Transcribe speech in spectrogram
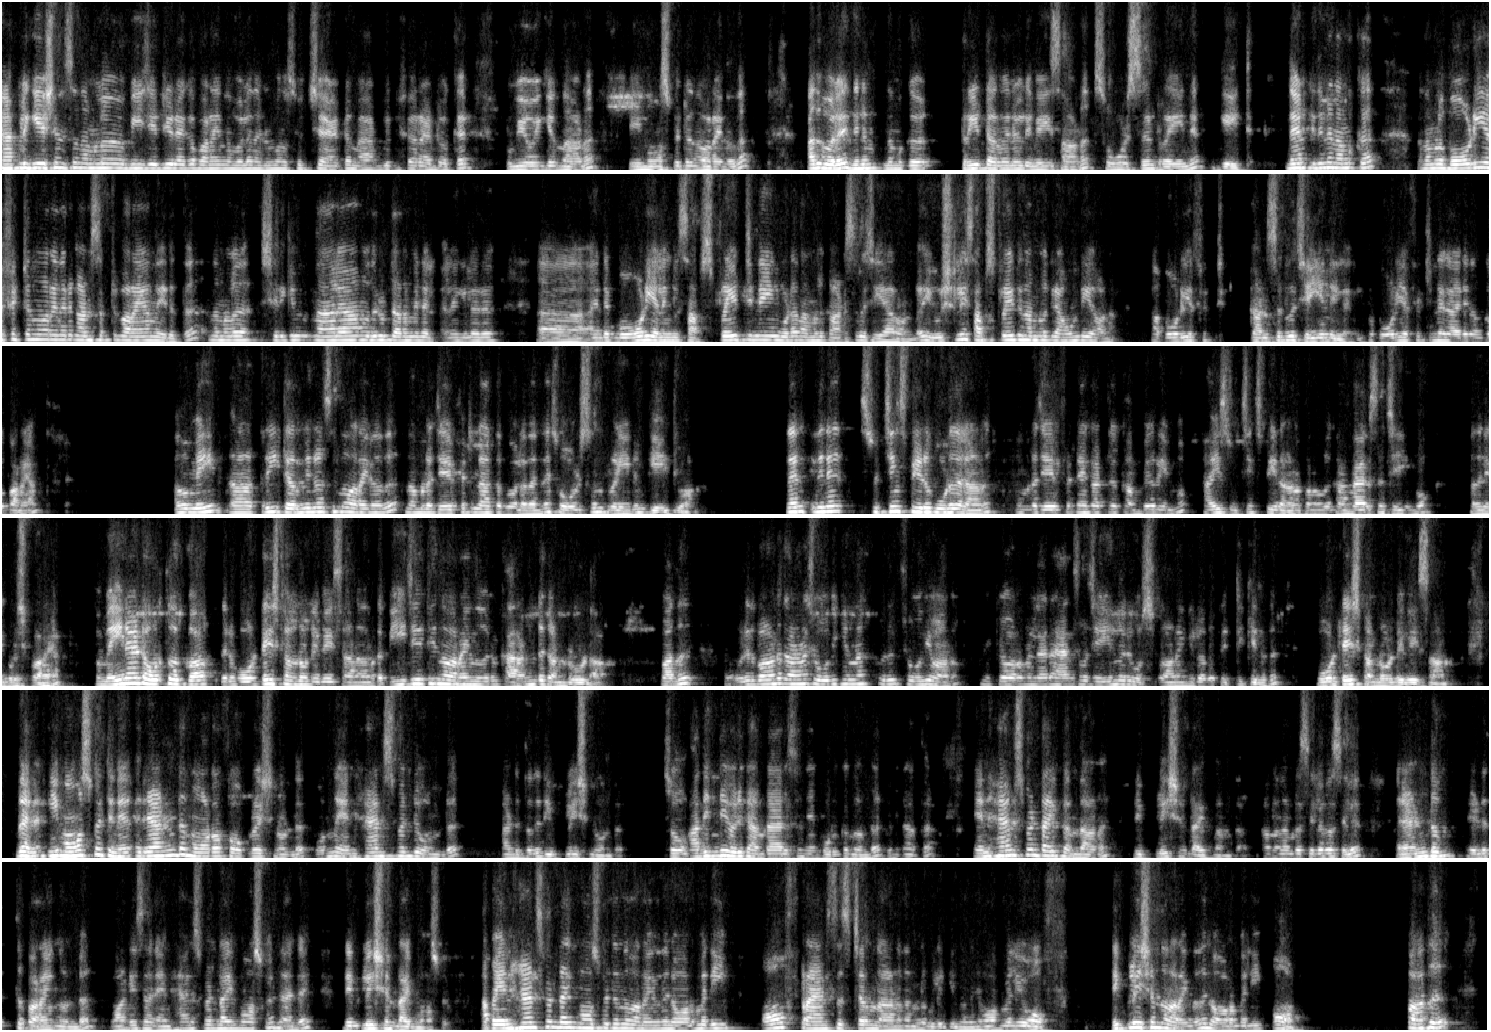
ആപ്ലിക്കേഷൻസ് നമ്മൾ ബി ജെ ടിയുടെ ഒക്കെ പറയുന്ന പോലെ നമ്മൾ സ്വിച്ച് ആയിട്ടും ആംപ്ലിഫയർ ആയിട്ടും ഒക്കെ ഉപയോഗിക്കുന്നതാണ് ഈ മോസ്ഫെറ്റ് എന്ന് പറയുന്നത്. അതുപോലെ ഇതിനും നമുക്ക് ത്രീ ടെർമിനൽ ഡിവൈസ് ആണ് സോഴ്സ് ഡ്രെയിന് ഗേറ്റ്. ഇതിന് നമുക്ക് നമ്മൾ ബോഡി എഫക്റ്റ് എന്ന് പറയുന്ന ഒരു കൺസെപ്റ്റ് പറയാൻ നേരത്ത് നമ്മൾ ശരിക്കും നാലാമതൊരു ടെർമിനൽ അല്ലെങ്കിൽ ഒരു അതിന്റെ ബോഡി അല്ലെങ്കിൽ സബ്സ്ട്രേറ്റിനെയും കൂടെ നമ്മൾ കൺസിഡർ ചെയ്യാറുണ്ട്. യൂഷ്വലി സബ്സ്ട്രേറ്റ് നമ്മൾ ഗ്രൗണ്ട് ചെയ്യാണ് ആ ബോഡി എഫക്റ്റ്. കൺസിഡർ ചെയ്യുന്നില്ല. ഇപ്പൊ ബോഡി എഫക്റ്റിന്റെ കാര്യം നമുക്ക് പറയാം. അപ്പൊ മെയിൻ ത്രീ ടെർമിനൽസ് എന്ന് പറയുന്നത് നമ്മുടെ ജെഫെറ്റിനകത്ത് പോലെ തന്നെ സോഴ്സും ബ്രെയിനും ഗേറ്റും ആണ്. ദെൻ ഇതിന് സ്വിച്ചിങ് സ്പീഡ് കൂടുതലാണ്. നമ്മുടെ ജെഫെറ്റിനെ കാട്ടിൽ കമ്പയർ ചെയ്യുമ്പോൾ ഹൈ സ്വിച്ചിങ് സ്പീഡ് ആണ്. അപ്പൊ നമ്മൾ കമ്പാരിസൺ ചെയ്യുമ്പോൾ അതിനെ കുറിച്ച് പറയാം. അപ്പൊ മെയിൻ ആയിട്ട് ഓർത്ത് വെക്കുക ഇതൊരു വോൾട്ടേജ് കൺട്രോൾ ഡിവൈസ് ആണ്. നമ്മുടെ ബി ജെ ടി എന്ന് പറയുന്നത് ഒരു കറണ്ട് കൺട്രോൾഡ് ആണ്. അപ്പൊ അത് ഒരുപാട് തവണ ചോദിക്കുന്ന ഒരു ചോദ്യമാണ്. മിക്കവാറും എല്ലാവരും ആൻസർ ചെയ്യുന്ന ഒരു ക്വസ്റ്റ്യൻ ആണെങ്കിലും അത് തെറ്റിക്കരുത്. വോൾട്ടേജ് കൺട്രോൾ ഡിവൈസ് ആണ്. ദെൻ ഈ മോസ്ഫെറ്റിന് രണ്ട് മോഡ് ഓഫ് ഓപ്പറേഷൻ ഉണ്ട്. ഒന്ന് എൻഹാൻസ്മെന്റും ഉണ്ട് അടുത്തത് ഡിപ്ലീഷനും ഉണ്ട്. സോ അതിന്റെ ഒരു കമ്പാരിസൺ ഞാൻ കൊടുക്കുന്നുണ്ട് ഇതിനകത്ത്. എൻഹാൻസ്മെന്റ് ടൈപ്പ് എന്താണ്? ഡിപ്ലീഷൻ ടൈപ്പ് എന്താണ്? അത് നമ്മുടെ സിലബസിൽ രണ്ടും എടുത്ത് പറയുന്നുണ്ട്. What is an enhancement type MOSFET and depletion type MOSFET അപ്പൊ എൻഹാൻസ്മെന്റ് ടൈപ്പ് മോസ്ഫെറ്റ് എന്ന് പറയുന്നത് നോർമലി ഓഫ് ട്രാൻസിസ്റ്റർ എന്നാണ് നമ്മൾ വിളിക്കുന്നത്. നോർമലി ഓഫ് ഡിപ്ലീഷൻ എന്ന് പറയുന്നത് നോർമലി ഓൺ അപ്പൊ അത്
